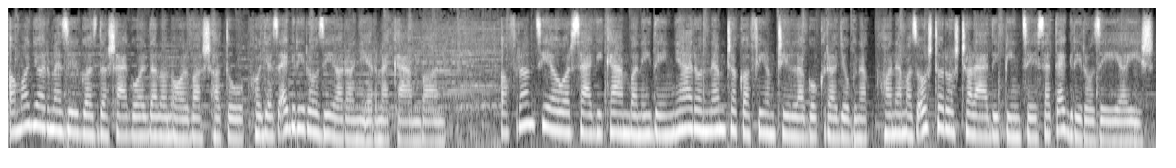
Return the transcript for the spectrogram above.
A magyar mezőgazdaság oldalon olvasható, hogy az Egri Rozi aranyérmekámban. A franciaországi kámban idén nyáron nem csak a filmcsillagok ragyognak, hanem az ostoros családi pincészet Egri Rozéja is.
